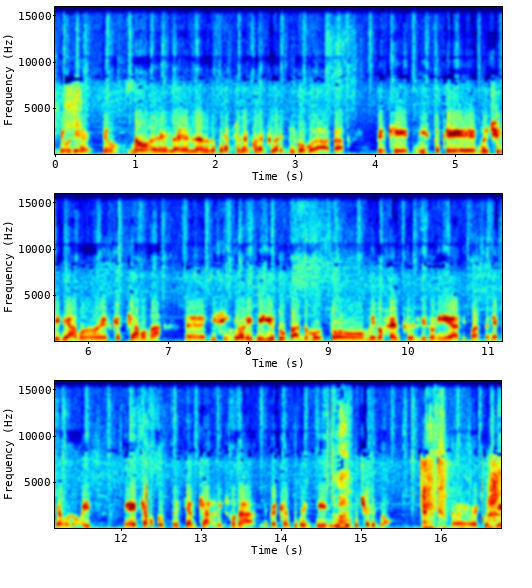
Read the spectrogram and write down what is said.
devo dire, devo- no, eh, l'operazione è ancora più arzigogolata, perché visto che noi ci ridiamo e scherziamo, ma eh, i signori di YouTube hanno molto meno senso dell'ironia di quanto ne abbiamo noi, e siamo costretti anche a risuonarle, perché altrimenti YouTube ce le blocca. Ecco. Eh, quindi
